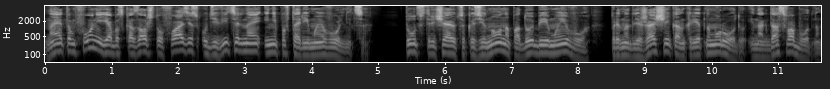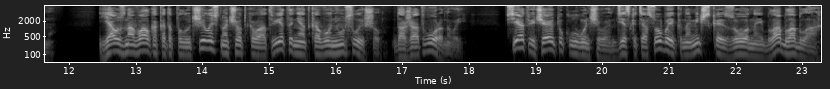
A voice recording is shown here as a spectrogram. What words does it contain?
На этом фоне я бы сказал, что Фазис – удивительная и неповторимая вольница. Тут встречаются казино наподобие моего, принадлежащие конкретному роду, иногда свободному. Я узнавал, как это получилось, но четкого ответа ни от кого не услышал, даже от Вороновой. Все отвечают уклончиво, дескать, особая экономическая зона и бла-бла-бла.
